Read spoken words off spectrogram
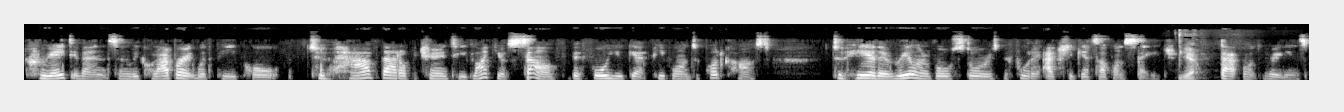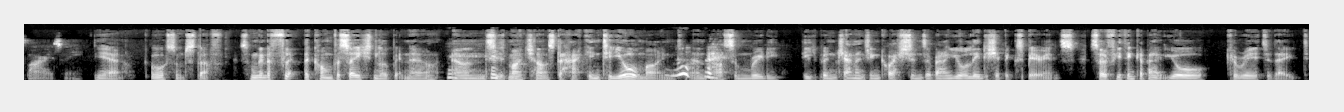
create events and we collaborate with people to have that opportunity, like yourself, before you get people onto podcasts to hear their real and raw stories before they actually get up on stage. Yeah. That what really inspires me. Yeah. Awesome stuff. So I'm going to flip the conversation a little bit now, and this is my chance to hack into your mind and ask some really deep and challenging questions about your leadership experience. So if you think about your career to date,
